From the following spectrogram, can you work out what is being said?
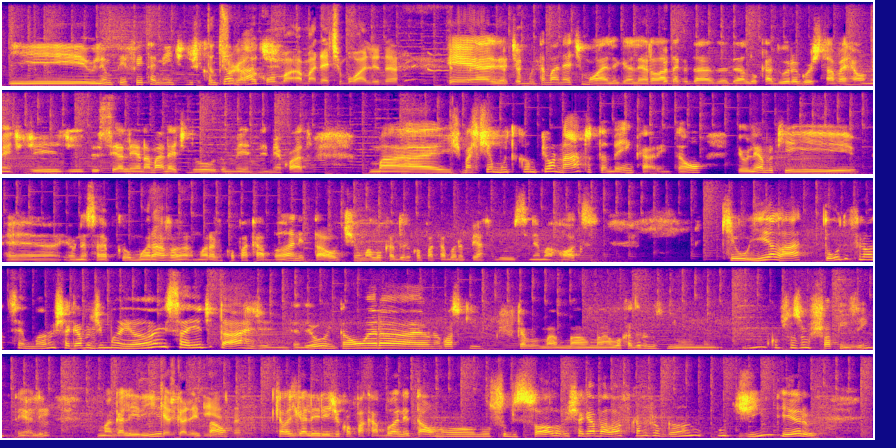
E eu lembro perfeitamente dos jogava campeonatos. com uma- a manete mole, né? É, tinha muita manete mole. A galera lá da, da, da- locadora gostava realmente de, de descer a lenha na manete do, do 64. Mas, mas tinha muito campeonato também, cara. Então, eu lembro que é, eu nessa época eu morava, morava em Copacabana e tal. Tinha uma locadora em Copacabana perto do Cinema Rocks. Que eu ia lá todo final de semana, chegava de manhã e saía de tarde, entendeu? Então era, era um negócio que ficava uma, uma- uma locadora no, no- no- como se fosse um shoppingzinho, tem ali, uma galeria Que as e tal galerias, né? aquelas galerias de Copacabana e tal, no, no subsolo, eu chegava lá e ficava jogando o dia inteiro.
